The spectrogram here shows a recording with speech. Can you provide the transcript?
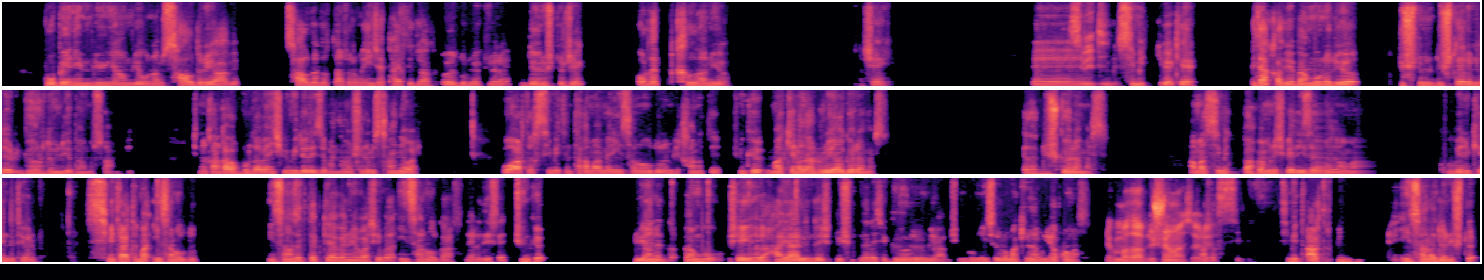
Bu benim dünyam diyor. Buna bir saldırıyor abi. Saldırdıktan sonra bunu iyice pert ediyor artık. Öldürmek üzere. Dönüştürecek. Orada kıllanıyor. Şey. E, Smith. Smith diyor ki bir dakika diyor ben bunu diyor düştüm düşlerimde gördüm diyor ben bu sahneyi. Şimdi kanka bak burada ben hiçbir videoda izlemedim ama şöyle bir sahne var. Bu artık Smith'in tamamen insan olduğunun bir kanıtı. Çünkü makineler rüya göremez. Ya da düş göremez. Ama Smith bak ben bunu hiçbir yerde izlemedim ama bu benim kendi teorim. Smith artık insan oldu. İnsansız tepkiler vermeye başladı. İnsan oldu artık neredeyse. Çünkü yani ben bu şeyi hayalimde işte düşündüğümde neyse gördüm ya. Şimdi bunu insan makineler bunu yapamaz. Yapamaz abi düşünemez öyle. Artık Smith artık bir insana dönüştü.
